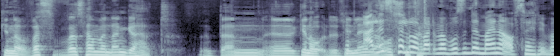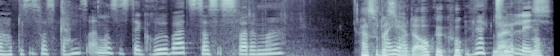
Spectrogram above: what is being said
Genau. Was, was haben wir dann gehabt? Dann, äh, genau, den Ich habe Länderauszug alles verloren. Warte mal, wo sind denn meine Aufzeichnungen überhaupt? Das ist was ganz anderes. Das ist der Gröberts. Das ist, warte mal. Hast du das Ah, ja. heute auch geguckt? Natürlich,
